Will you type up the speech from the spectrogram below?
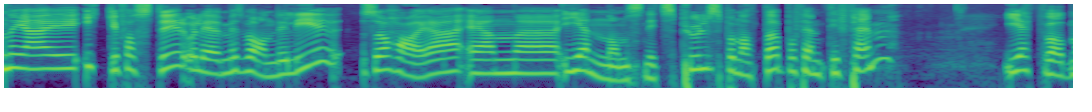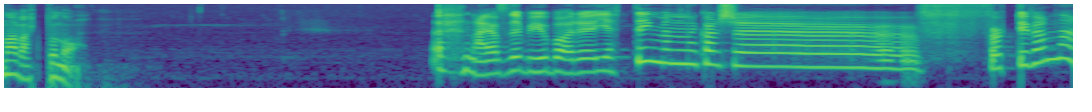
Når jeg ikke faster og lever mitt vanlige liv, så har jeg en uh, gjennomsnittspuls på natta på 55. Gjett hva den har vært på nå. Nei, altså det blir jo bare gjetting, men kanskje 45, da.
